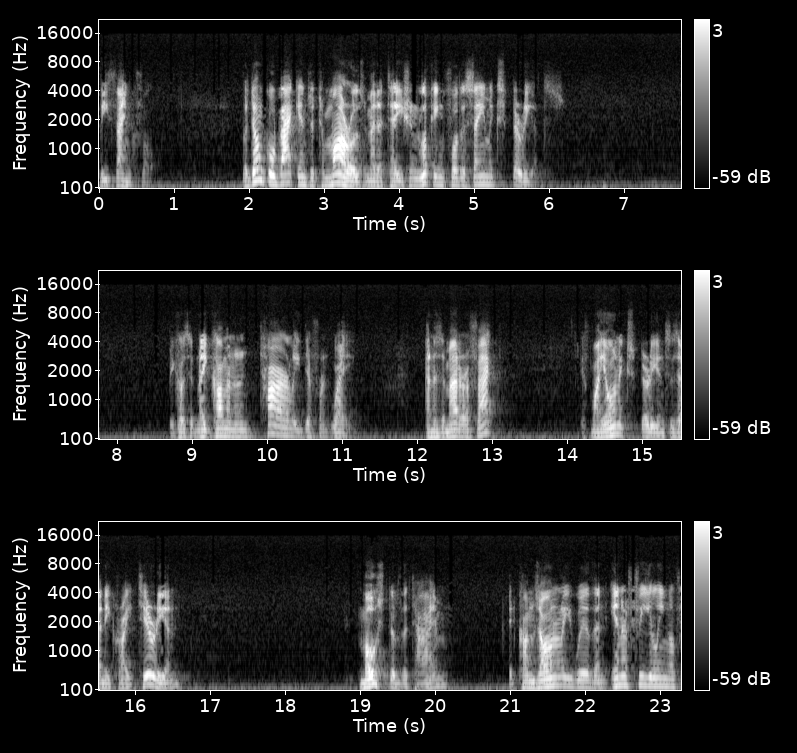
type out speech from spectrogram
be thankful. But don't go back into tomorrow's meditation looking for the same experience. Because it may come in an entirely different way. And as a matter of fact, if my own experience is any criterion, most of the time it comes only with an inner feeling of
